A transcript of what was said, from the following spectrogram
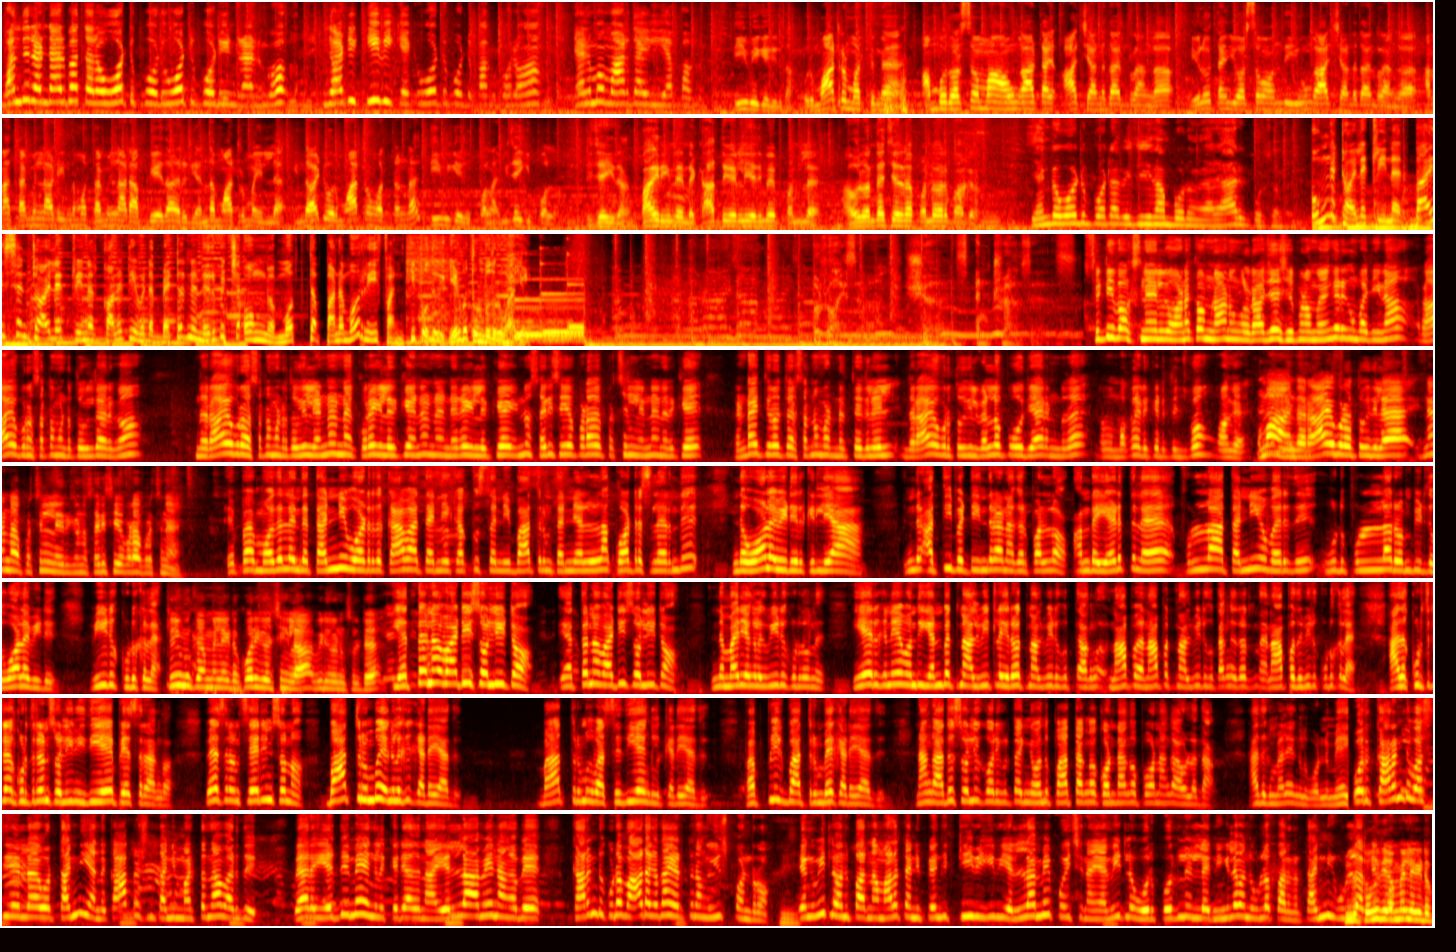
வந்து ரெண்டாயிரம் ரூபாய் தர ஓட்டு போடு ஓட்டு போடுன்றானுங்கோ. இந்த வாட்டி டிவி கேட்க ஓட்டு போட்டு பார்க்க போறோம். நிலமும் மாறுதா இல்லையா பார்க்கணும். டிவி கேக்குது தான். ஒரு மாற்றம் மட்டுமே. ஐம்பது வருஷமா அவங்க ஆட்ட ஆட்சி ஆண்டதான்றாங்க. எழுபத்தஞ்சு வருஷமா வந்து இவங்க ஆட்சி ஆண்டதான்றாங்க. ஆனால் தமிழ்நாடு இன்னமும் தமிழ்நாடு அப்படியே தான் இருக்கு. எந்த மாற்றமும் இல்லை. இந்த வாட்டி ஒரு மாற்றம் வரணும்னா டிவி கேக்கு போடலாம் விஜய்க்கு போடலாம் விஜய் தான். பாக்குறீங்களா? இந்த காத்துக்கடல எதுவுமே பண்ணல. அவர் வந்தாச்சு எதனா பண்ணுவாரு பாக்குறோம். எங்க ஓட்டு போட்டா விஜய் தான் போடுவோம் வேற யாருக்கு போட்டு சொல்றேன் உங்க toilet cleaner Bison toilet cleaner குவாலிட்டியை விட பெட்டர்னு நிரூபிச்ச உங்க மொத்த பணமும் ரீஃபண்ட் இப்போது 79 ரூபாயில். Shirts and trousers city box நேர்களுக்கு வணக்கம். நான் உங்கள் ராஜேஷ். இப்போ நம்ம எங்கே இருக்கோம் பார்த்தீங்கன்னா ராயபுரம் சட்டமன்ற தொகுதியில் தான் இருக்கோம். இந்த ராயபுரம் சட்டமன்ற தொகுதியில் என்னென்ன குறைகள் இருக்குது என்னென்ன நிறைகள் இருக்குது இன்னும் சரி செய்யப்படாத பிரச்சனைகள் என்னென்ன இருக்குது ரெண்டாயிரத்தி இருபத்தாறு சட்டமன்ற தேர்தலில் இந்த ராயபுரம் தொகுதியில் வெல்ல போகுது யார் என்பதை நம்ம மக்களிடம் கேட்டு தெரிஞ்சுப்போம். வாங்க. அம்மா இந்த ராயபுரம் தொகுதியில் என்னென்ன பிரச்சனைகள் இருக்கு? இன்னும் சரி செய்யப்படாத பிரச்சனை? இப்போ முதல்ல இந்த தண்ணி ஓடுறது காவா தண்ணி கக்கூஸ் தண்ணி பாத்ரூம் தண்ணி எல்லாம் குவார்டர்ஸ்ல இருந்து இந்த ஓலை வீடு இருக்கு இல்லையா? இந்த அத்திப்பட்டி இந்திரா நகர் பள்ளம் அந்த இடத்துல ஃபுல்லாக தண்ணியும் வருது வீடு ஃபுல்லாக ரொம்பிடுது ஓலை வீடு. வீடு கொடுக்கல. திமுக எம்எல்ஏ கோரிக்கை வச்சிங்களா? வீடு வேணும்னு சொல்லிட்டு. எத்தனை வாட்டி சொல்லிட்டோம். எத்தனை வாட்டி சொல்லிட்டோம். இந்த மாதிரி எங்களுக்கு வீடு கொடுக்கணும் ஏற்கனவே வந்து எண்பத்தி நாலு வீட்டில் இருபத்தி நாலு வீடு கொடுத்தாங்க. நாற்பது நாற்பத்தி நாலு வீடு கொடுத்தாங்க இருபத்தி நாற்பது வீடு கொடுக்கல. அதை கொடுத்துட்டேன் கொடுத்துட்டேன்னு சொல்லி இதையே பேசுகிறாங்க பேசுகிறாங்க சரின்னு சொன்னோம். பாத்ரூம்பு எங்களுக்கு கிடையாது. பாத்ரூமு வசதியே எங்களுக்கு கிடையாது. பப்ளிக் பாத்ரூம்பே கிடையாது. நாங்கள் அதை சொல்லி கோரி கொடுத்தா இங்கே வந்து பார்த்தாங்க கொண்டாங்க போனாங்க அவ்வளோதான் அதுக்கு மேலே எங்களுக்கு ஒன்றுமே ஒரு கரண்ட் வசதியே இல்லை ஒரு தண்ணி அந்த கார்பரேஷன் தண்ணி மட்டும்தான் வருது. வேற எதுவுமே எங்களுக்கு கிடையாதுண்ணா எல்லாமே நாங்கள் வே கரண்ட் கூட வாடகை தான் எடுத்து நாங்கள் யூஸ் பண்ணுறோம் எங்கள் வீட்டில் வந்து பாருங்க மழை தண்ணி பேஞ்சு டிவி கிவி எல்லாமே போயிடுச்சுண்ணா என் வீட்டில் ஒரு பொருள் இல்லை. நீங்களே வந்து உள்ள பாருங்க தண்ணி உள்ள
